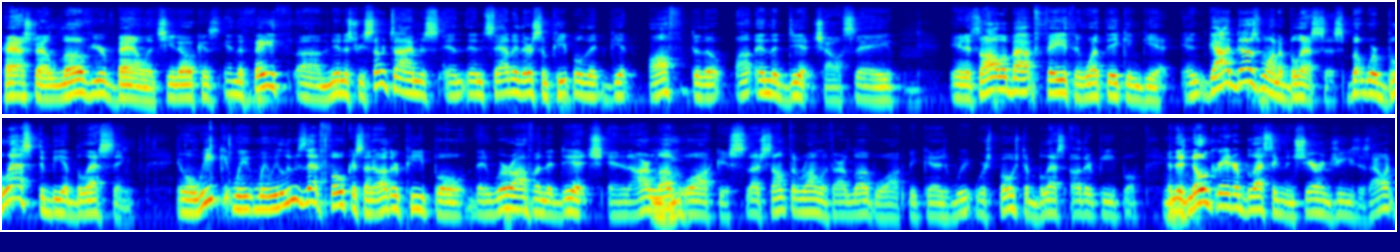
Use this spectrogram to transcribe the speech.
Pastor, I love your balance, you know, because in the faith uh, ministry, sometimes, and, and sadly, there's some people that get off to the uh, in the ditch, I'll say, and it's all about faith and what they can get. And God does want to bless us, but we're blessed to be a blessing. And when we, we when we lose that focus on other people, then we're off in the ditch, and our mm-hmm. love walk is there's something wrong with our love walk because we, are supposed to bless other people, and mm-hmm. there's no greater blessing than sharing Jesus. I want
